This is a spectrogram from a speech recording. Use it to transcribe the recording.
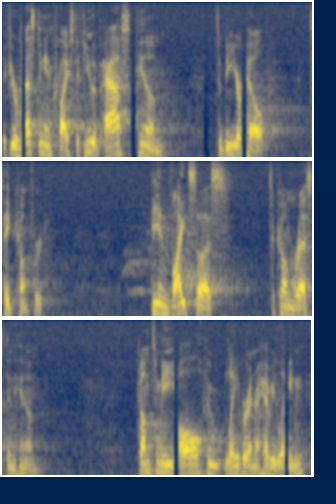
if you're resting in Christ, if you have asked Him to be your help, take comfort. He invites us to come rest in Him. Come to me, all who labor and are heavy laden,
